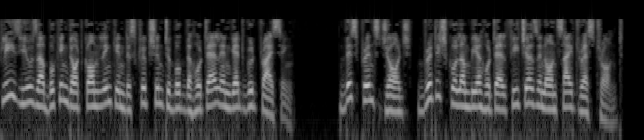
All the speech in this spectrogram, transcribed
Please use our booking.com link in description to book the hotel and get good pricing. This Prince George, British Columbia hotel features an on-site restaurant.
